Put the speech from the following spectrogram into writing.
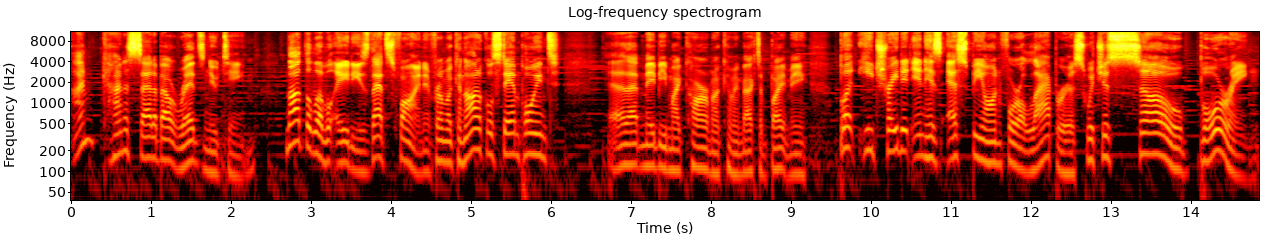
I'm kinda sad about Red's new team. Not the level 80s, that's fine, and from a canonical standpoint, uh, that may be my karma coming back to bite me. But he traded in his Espeon for a Lapras, which is so boring.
